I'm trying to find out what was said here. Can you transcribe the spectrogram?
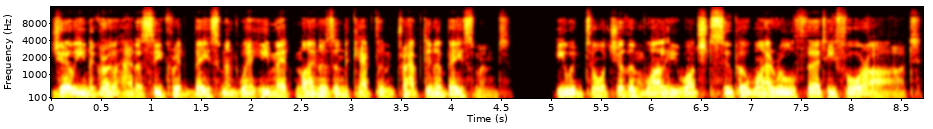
Joey Negro had a secret basement where he met minors and kept them trapped in a basement. He would torture them while he watched Super Why Rule 34 art.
